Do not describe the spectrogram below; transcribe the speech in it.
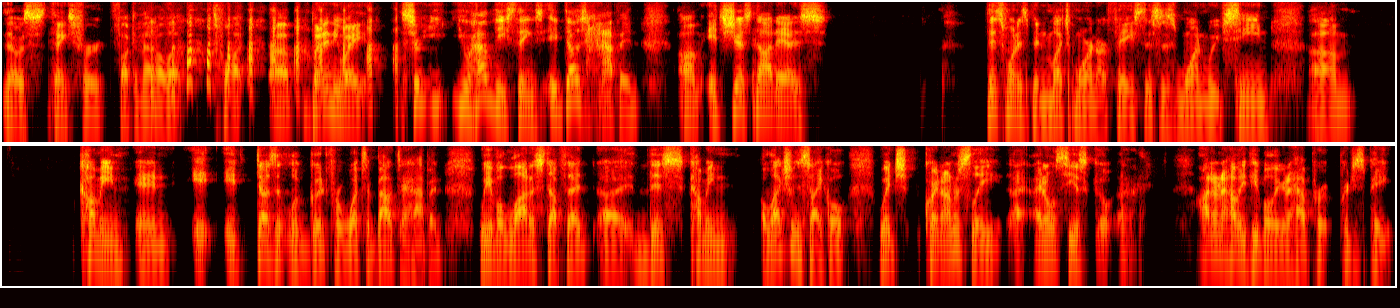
that was thanks for fucking that all up, twat. Uh, but anyway, so y- you have these things. It does happen. Um, it's just not as. This one has been much more in our face. This is one we've seen um, coming, and it it doesn't look good for what's about to happen. We have a lot of stuff that uh, this coming election cycle, which quite honestly, I, I don't see us go. Uh, I don't know how many people are going to have per- participate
